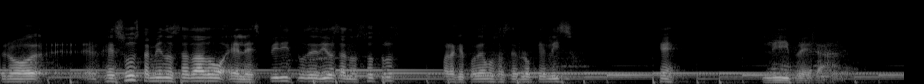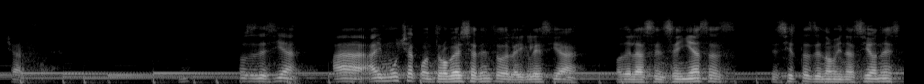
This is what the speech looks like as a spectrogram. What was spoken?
pero eh, Jesús también nos ha dado el Espíritu de Dios a nosotros para que podamos hacer lo que Él hizo. Liberar, echar fuera. Entonces decía, Ah, hay mucha controversia dentro de la iglesia o de las enseñanzas de ciertas denominaciones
